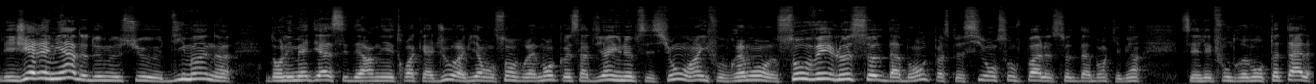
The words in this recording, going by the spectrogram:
les jérémiades de monsieur Dimon personnes euh, dans les médias ces derniers 3-4 jours, eh bien, on sent vraiment que ça devient une obsession. Hein. Il faut vraiment sauver le soldat banque, parce que si on ne sauve pas le soldat banque, eh bien, c'est l'effondrement total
